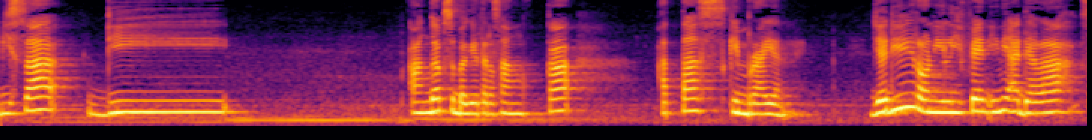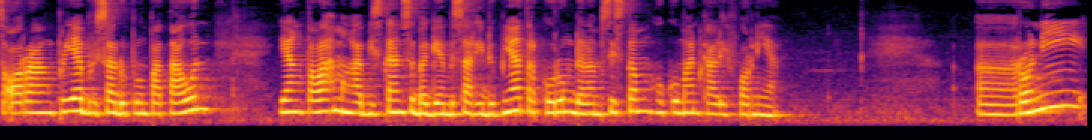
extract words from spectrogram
bisa dianggap sebagai tersangka atas Kim Bryant. Jadi Ronnie Levine ini adalah seorang pria berusia 24 tahun yang telah menghabiskan sebagian besar hidupnya terkurung dalam sistem hukuman California. Uh, Roni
